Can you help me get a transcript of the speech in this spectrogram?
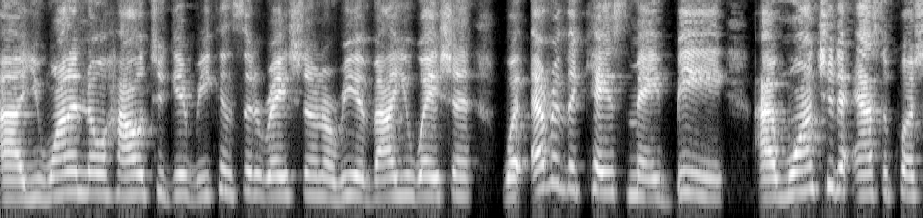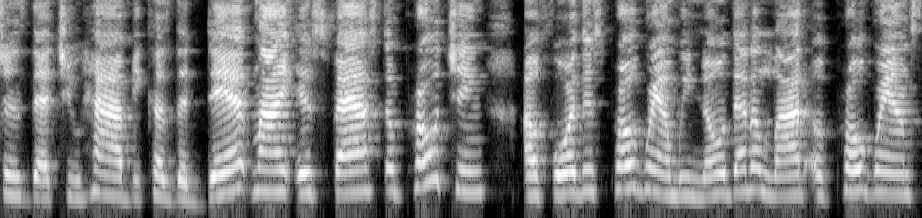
uh, you want to know how to get reconsideration or reevaluation, whatever the case may be, I want you to ask the questions that you have because the deadline is fast approaching uh, for this program. We know that a lot of programs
